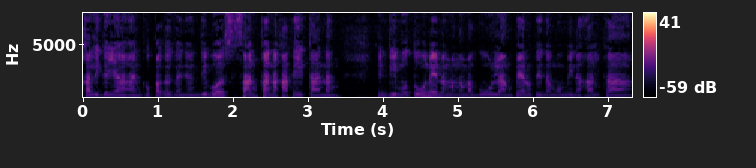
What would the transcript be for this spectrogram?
kaligayahan ko pag ganyan. Di ba, saan ka nakakita ng hindi mo tunay ng mga magulang pero tinan mo minahal ka,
